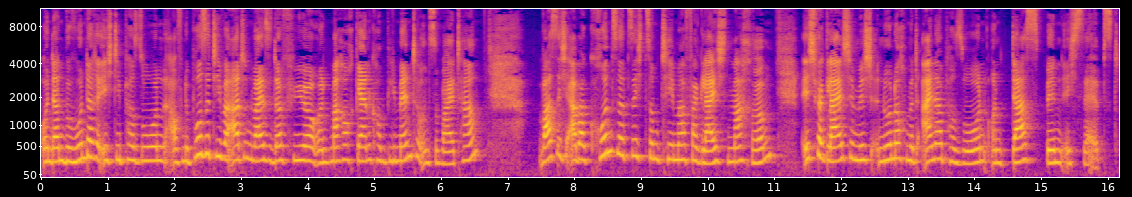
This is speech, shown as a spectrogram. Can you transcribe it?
und dann bewundere ich die Person auf eine positive Art und Weise dafür und mache auch gern Komplimente und so weiter. Was ich aber grundsätzlich zum Thema Vergleichen mache, ich vergleiche mich nur noch mit einer Person und das bin ich selbst.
